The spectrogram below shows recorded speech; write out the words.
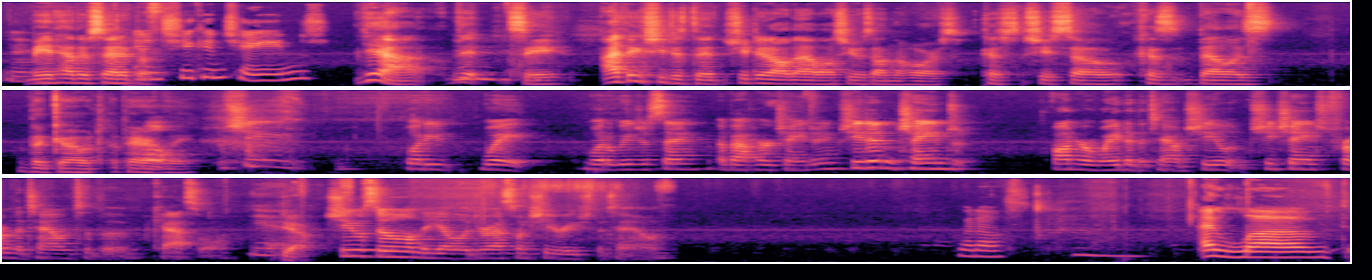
me and heather said it before and she can change. yeah th- see i think she just did she did all that while she was on the horse because she's so because belle is the goat apparently Well, she. What do you. Wait. What did we just say about her changing? She didn't change on her way to the town. She she changed from the town to the castle. Yeah. yeah She was still in the yellow dress when she reached the town. What else? Hmm. I loved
